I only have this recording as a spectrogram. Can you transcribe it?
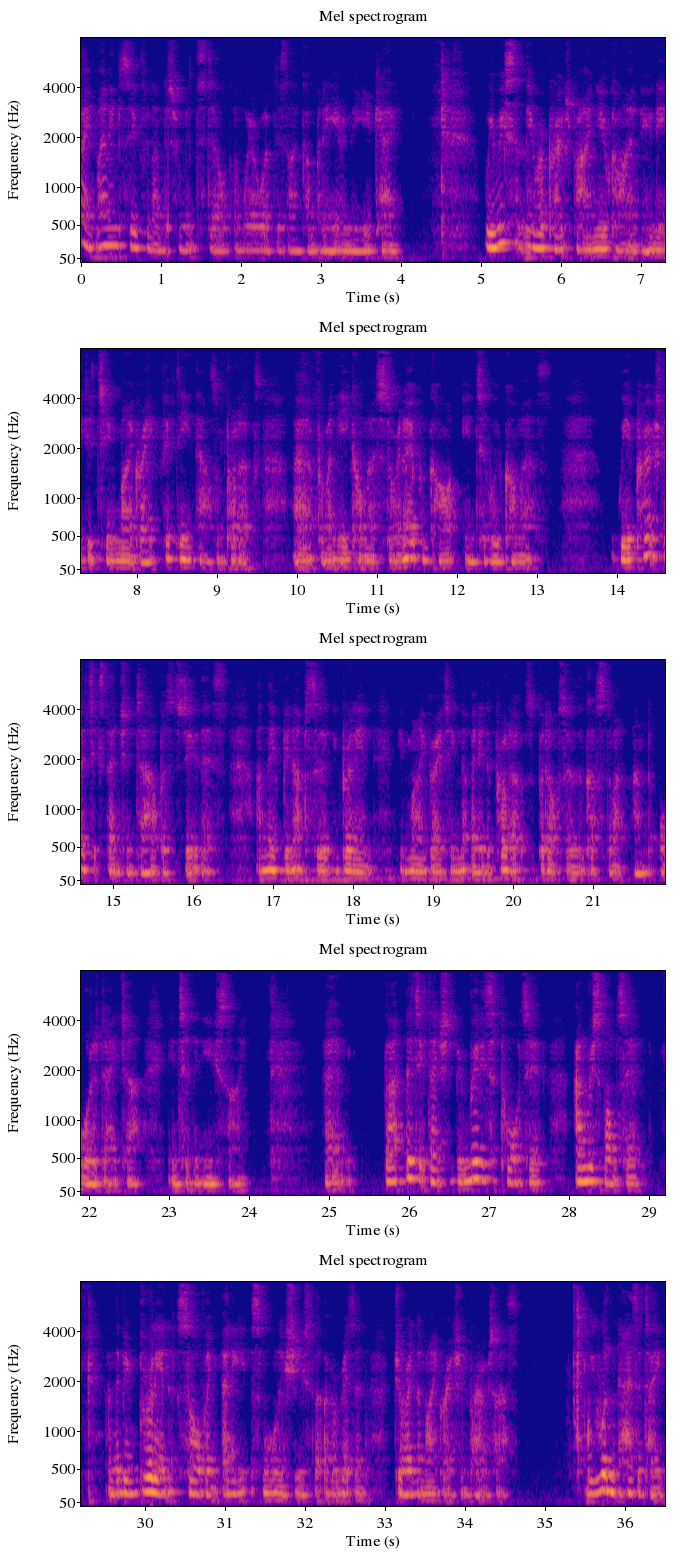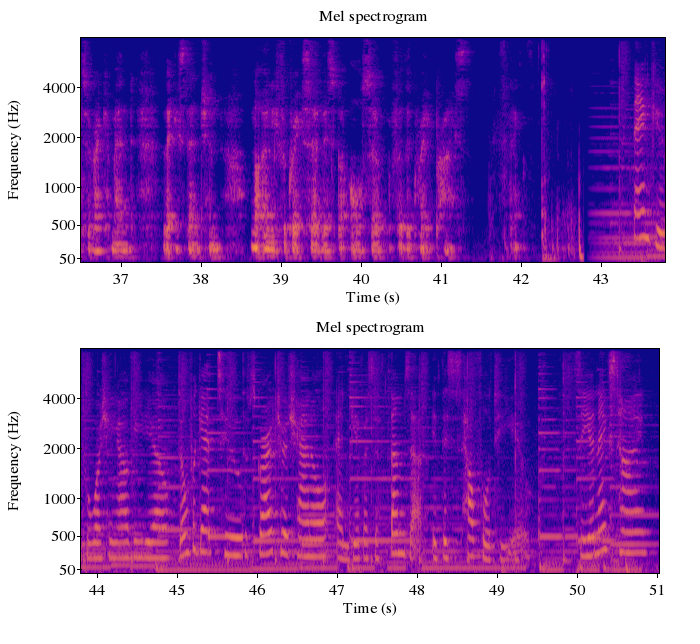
Hi, my name is Sue Fernandes from Instilled and we're a web design company here in the UK. We recently were approached by a new client who needed to migrate 15,000 products uh, from an e-commerce store in OpenCart into WooCommerce. We approached LitExtension to help us to do this and they've been absolutely brilliant in migrating not only the products but also the customer and order data into the new site. Um, LitExtension has been really supportive and responsive and they've been brilliant at solving any small issues that have arisen during the migration process. We wouldn't hesitate to recommend LitExtension, not only for great service but also for the great price. Thanks. Thank you for watching our video. Don't forget to subscribe to our channel and give us a thumbs up if this is helpful to you. See you next time!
